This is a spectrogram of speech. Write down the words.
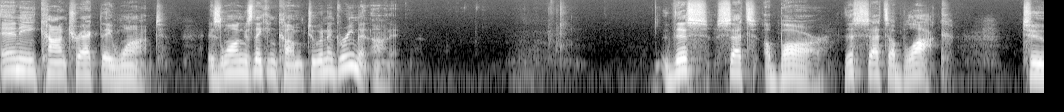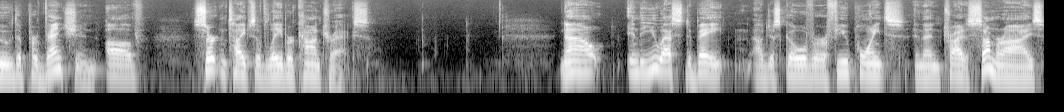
any contract they want as long as they can come to an agreement on it. This sets a bar, this sets a block to the prevention of certain types of labor contracts. Now, in the US debate, I'll just go over a few points and then try to summarize.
